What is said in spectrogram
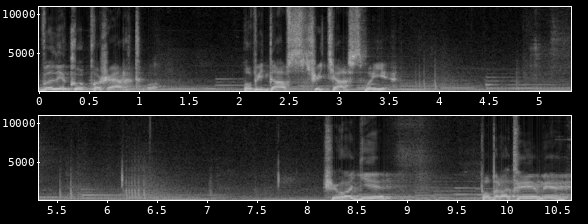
велику пожертву, бо віддав життя своє. Сьогодні побратими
